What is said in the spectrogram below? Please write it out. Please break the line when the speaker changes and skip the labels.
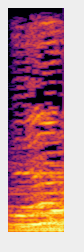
Yeah.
